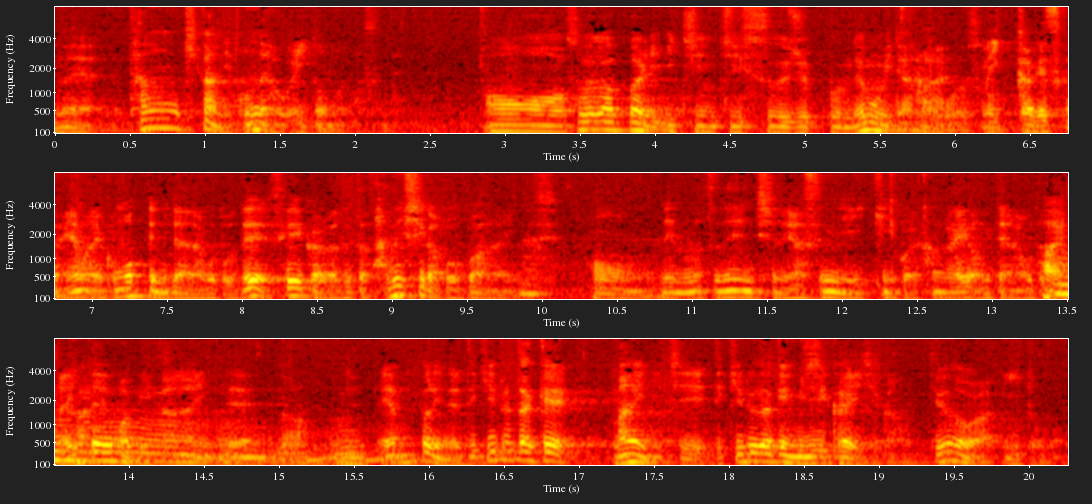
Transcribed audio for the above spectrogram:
ね短期間に取んない方がいいと思いますね。ああそれがやっぱり1日数十分でもみたいなところですか、1ヶ月間山にこもってみたいなことで成果が出た試しが僕はないんですよ。は年末年始の休みに一気にこれ考えようみたいなことがはい。大体うまくいかないんで、あなるほどね。やっぱりねできるだけ毎日できるだけ短い時間っていうのがいいと思います。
